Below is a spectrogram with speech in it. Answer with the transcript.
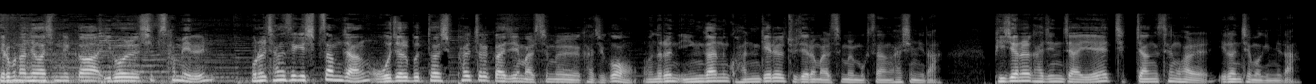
여러분 안녕하십니까? 1월 13일 오늘 창세기 13장 5절부터 18절까지의 말씀을 가지고 오늘은 인간 관계를 주제로 말씀을 묵상하십니다. 비전을 가진 자의 직장 생활 이런 제목입니다.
